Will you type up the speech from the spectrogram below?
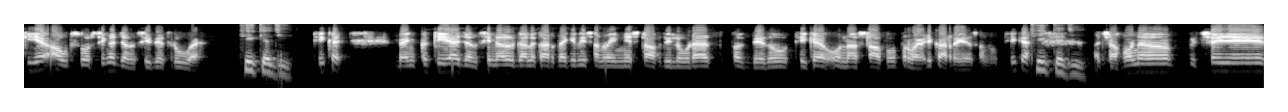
ਕੀ ਹੈ? ਆਊਟਸੋਰਸਿੰਗ ਏਜੰਸੀ ਦੇ ਥਰੂ ਹੈ। ਠੀਕ ਹੈ ਜੀ। ਠੀਕ ਹੈ। ਬੈਂਕ ਕੀ ਹੈ ਏਜੰਸੀ ਨਾਲ ਗੱਲ ਕਰਦਾ ਕਿ ਵੀ ਸਾਨੂੰ ਇੰਨੇ ਸਟਾਫ ਦੀ ਲੋੜ ਹੈ ਤਾਂ ਦੇ ਦਿਓ ਠੀਕ ਹੈ ਉਹਨਾਂ ਸਟਾਫ ਉਹ ਪ੍ਰੋਵਾਈਡ ਕਰ ਰਹੇ ਆ ਸਾਨੂੰ ਠੀਕ ਹੈ। ਠੀਕ ਹੈ ਜੀ। ਅੱਛਾ ਹੁਣ ਪਿੱਛੇ ਜੇ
